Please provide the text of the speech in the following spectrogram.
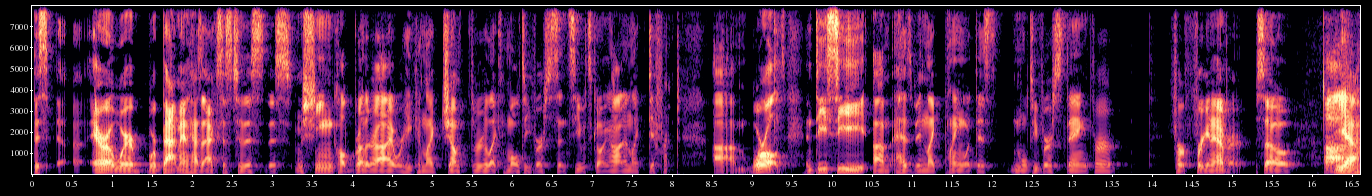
this uh, era where where Batman has access to this this machine called Brother Eye, where he can like jump through like multiverses and see what's going on in like different um, worlds. And DC um, has been like playing with this multiverse thing for for friggin' ever. So uh, yeah,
